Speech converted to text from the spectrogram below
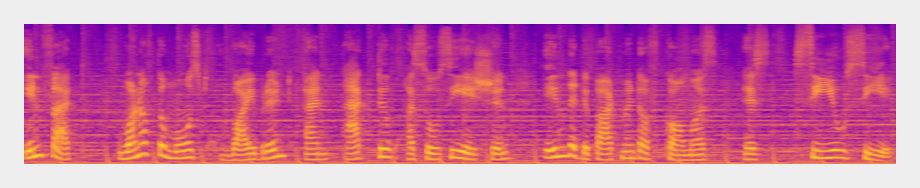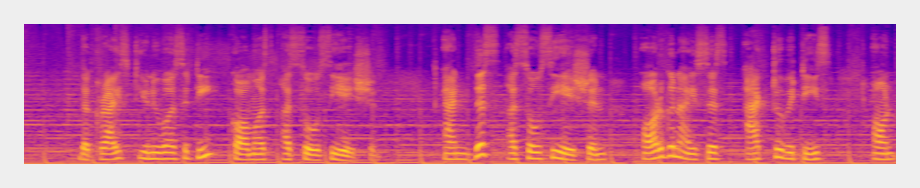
In fact, one of the most vibrant and active association in the Department of Commerce is CUCA, the Christ University Commerce Association. And this association organizes activities on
